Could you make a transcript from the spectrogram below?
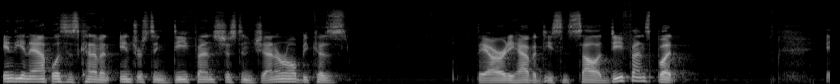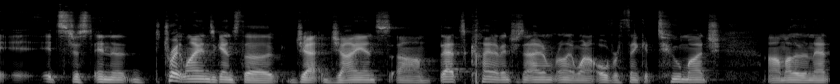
Indianapolis is kind of an interesting defense just in general because they already have a decent, solid defense, but it's just in the Detroit Lions against the Giants. Um, that's kind of interesting. I don't really want to overthink it too much. Um, other than that,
